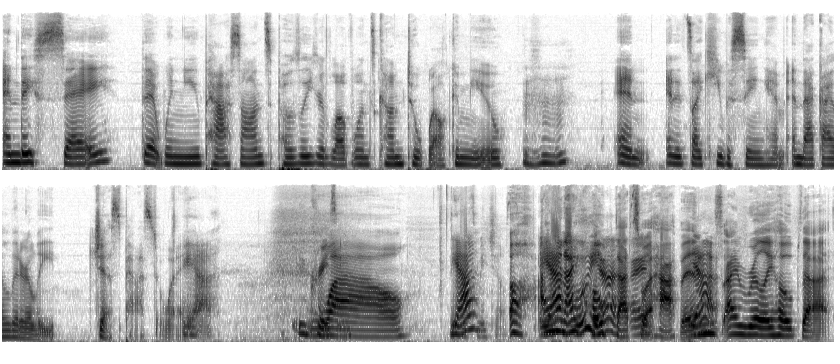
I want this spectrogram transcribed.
and they say that when you pass on, supposedly your loved ones come to welcome you. Mm-hmm. And and it's like he was seeing him, and that guy literally just passed away. yeah Crazy. Wow. Yeah me chills. Oh, I Yeah. mean, I Oh, hope yeah. that's I- what happens. yeah. I really hope that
